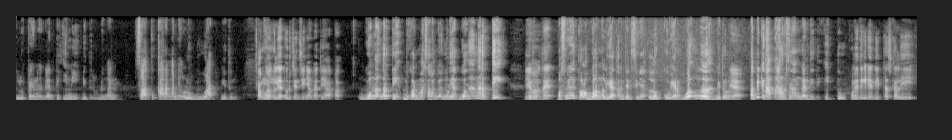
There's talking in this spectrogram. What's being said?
lu pengen ngeganti ini gitu loh dengan suatu karangan yang lu buat gitu loh Kamu nggak ngelihat urgensinya berarti ya apa? gue nggak ngerti bukan masalah nggak ngelihat gue nggak ngerti Ya gitu. maksudnya Maksudnya kalau gua ngelihat urgensinya lu queer, gua ngeh gitu loh. ya Tapi kenapa harus ngganti itu? politik identitas kali.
